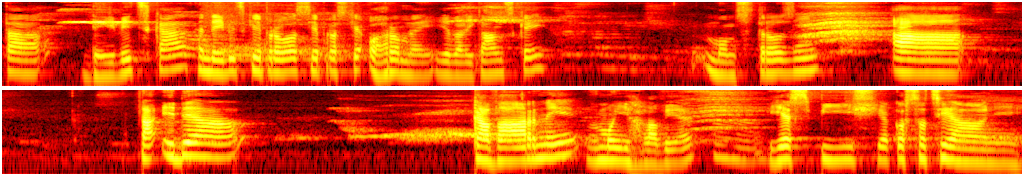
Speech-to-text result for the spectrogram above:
ta Davidská, ten Davidský provoz je prostě ohromný, je velikánský, monstrózní a ta idea kavárny v mojí hlavě mm-hmm. je spíš jako sociální.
